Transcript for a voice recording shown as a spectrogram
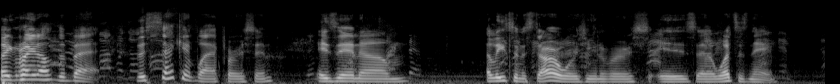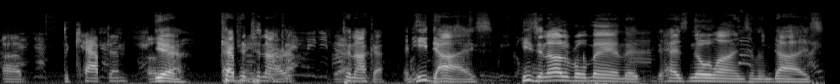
like right off the bat. The second black person is in um, at least in the Star Wars universe, is uh, what's his name? uh, the captain. of Yeah, Captain Panaka. Yeah. Panaka, and he dies. He's an honorable man that has no lines and then dies.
